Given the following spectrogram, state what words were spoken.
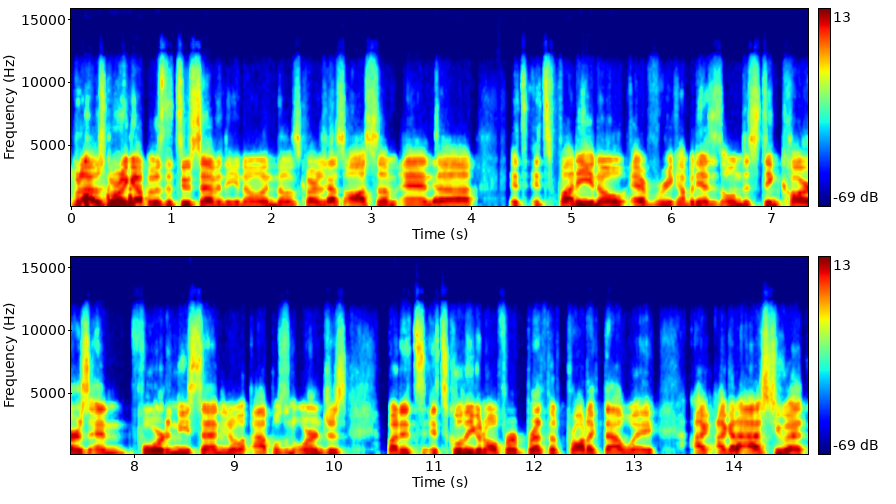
when I was growing up, it was the 270, you know, and those cars yep. are just awesome. And yep. uh, it's it's funny, you know, every company has its own distinct cars, and Ford and Nissan, you know, apples and oranges. But it's it's cool that you can offer a breadth of product that way. I, I gotta ask you, at, uh,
